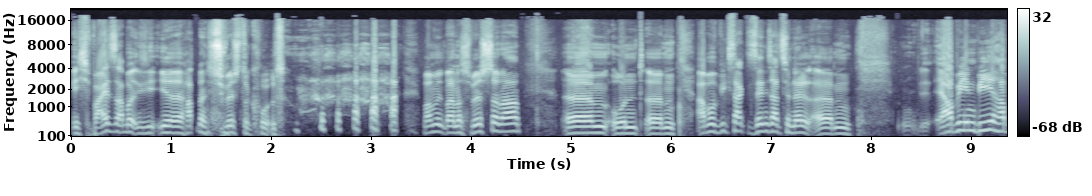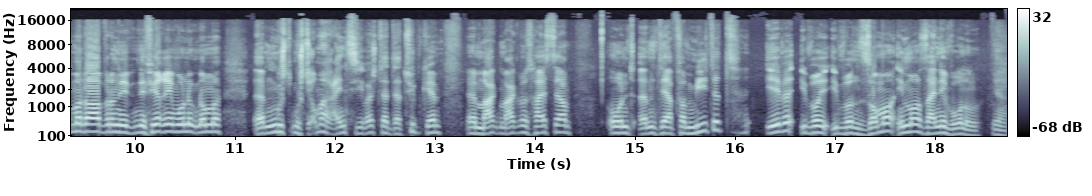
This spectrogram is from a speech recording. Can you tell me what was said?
Ich weiß aber, ihr hat meine Schwester geholt. War mit meiner Schwester da. Ähm, und, ähm, aber wie gesagt, sensationell. Ähm, Airbnb haben wir da wieder eine, eine Ferienwohnung genommen. Ähm, musst, musst du auch mal reinziehen, weißt du, der, der Typ, gell? Äh, Mag, Magnus heißt der. Und ähm, der vermietet über, über, über den Sommer immer seine Wohnung. Ja.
